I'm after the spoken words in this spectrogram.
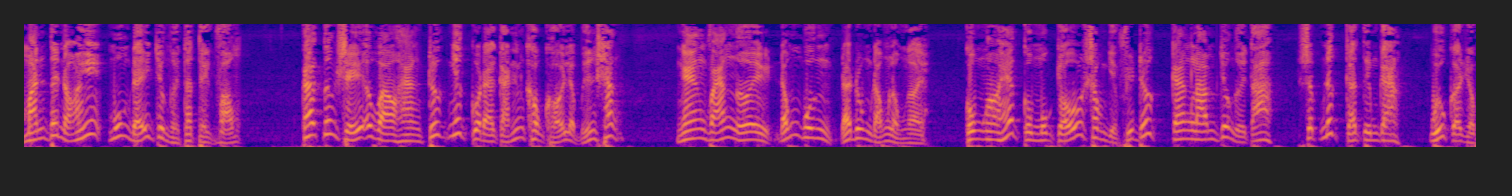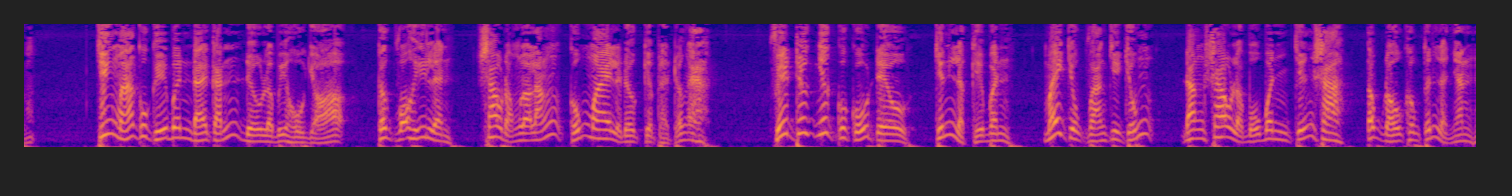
mạnh tới nỗi muốn để cho người ta tuyệt vọng. Các tướng sĩ ở vào hàng trước nhất của đại cảnh không khỏi là biến sắc. Ngàn vạn người đóng quân đã rung động lòng người, cùng hò hét cùng một chỗ xong về phía trước càng làm cho người ta sụp nứt cả tim gan, quýu cả rụm. Chiến mã của kỵ binh đại cảnh đều là bị hù dọ, cất võ hí lên, sao động lo lắng cũng may là được kịp thời trấn a Phía trước nhất của củ triều chính là kỵ binh, mấy chục vạn chi chúng, đằng sau là bộ binh chiến xa, tốc độ không tính là nhanh,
